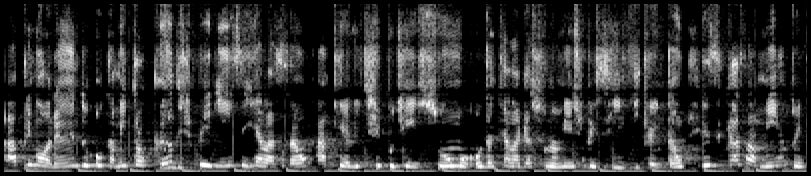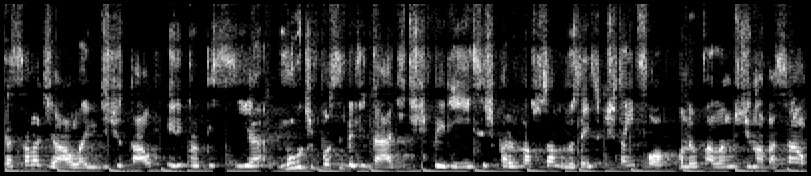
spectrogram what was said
aprimorando ou também trocando experiência em relação àquele tipo de insumo ou daquela gastronomia específica. Então, esse casamento entre a sala de aula e o digital ele propicia multipossibilidade de experiências para os nossos alunos. É isso que está em foco. Quando falamos de inovação,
